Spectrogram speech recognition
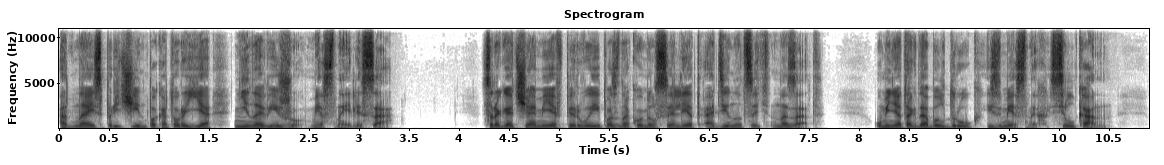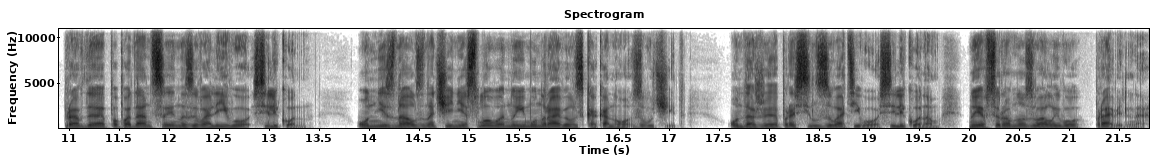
одна из причин, по которой я ненавижу местные леса. С рогачами я впервые познакомился лет 11 назад. У меня тогда был друг из местных, Силкан. Правда, попаданцы называли его Силикон. Он не знал значения слова, но ему нравилось, как оно звучит. Он даже просил звать его Силиконом, но я все равно звал его правильно.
